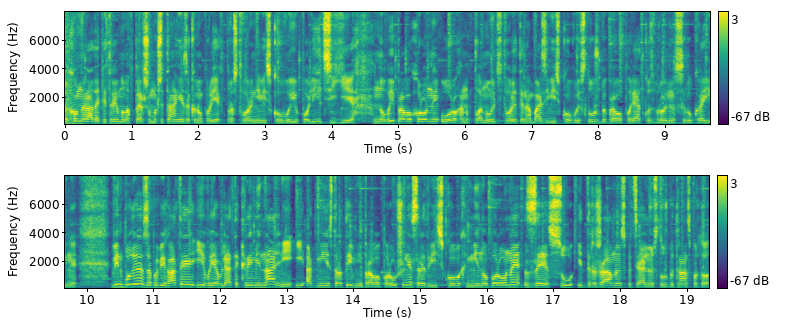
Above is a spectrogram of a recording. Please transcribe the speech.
Верховна Рада підтримала в першому читанні законопроєкт про створення військової поліції. Новий правоохоронний орган планують створити на базі військової служби правопорядку збройних сил України. Він буде запобігати і виявляти кримінальні і адміністративні правопорушення серед військових Міноборони, ЗСУ і Державної спеціальної служби транспорту.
